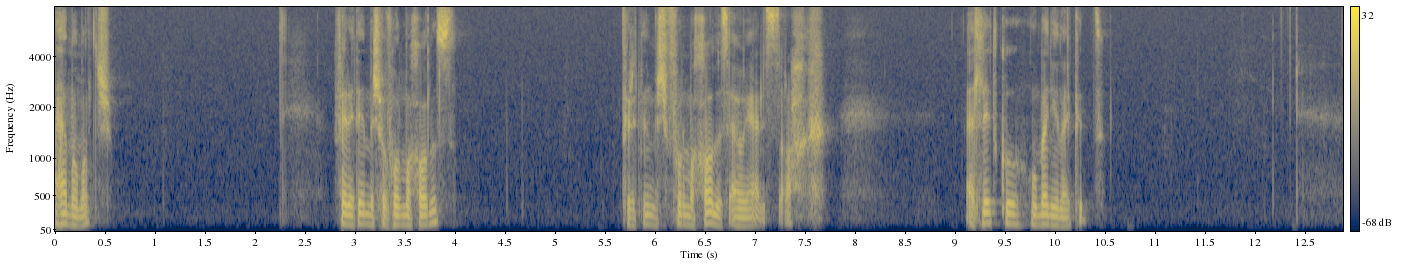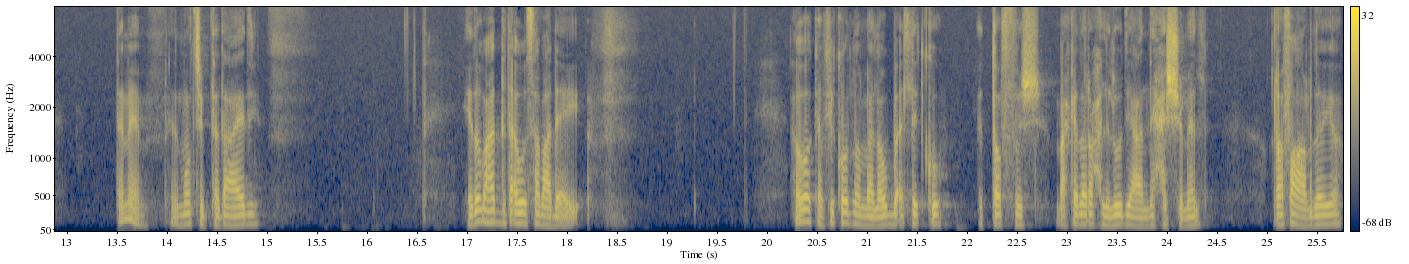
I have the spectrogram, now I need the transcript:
أهم ماتش. فرقتين مش في فورمة خالص. فرقتين مش في فورمة خالص قوي يعني الصراحة. أتلتيكو ومان يونايتد. تمام الماتش ابتدى عادي. يا دوب عدت أول سبع دقايق. هو كان في corner ملعوب باتلتيكو اتطفش بعد كده راح للودي على الناحية الشمال رفع عرضية.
